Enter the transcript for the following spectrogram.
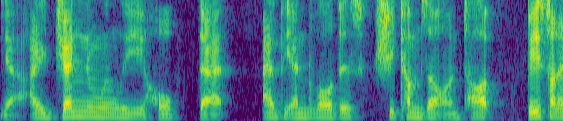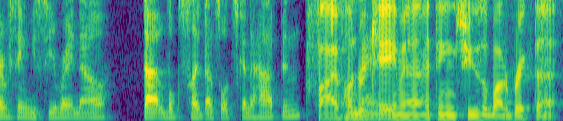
Yeah, I genuinely hope that at the end of all this, she comes out on top. Based on everything we see right now, that looks like that's what's gonna happen. 500k, man. I think she's about to break that.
